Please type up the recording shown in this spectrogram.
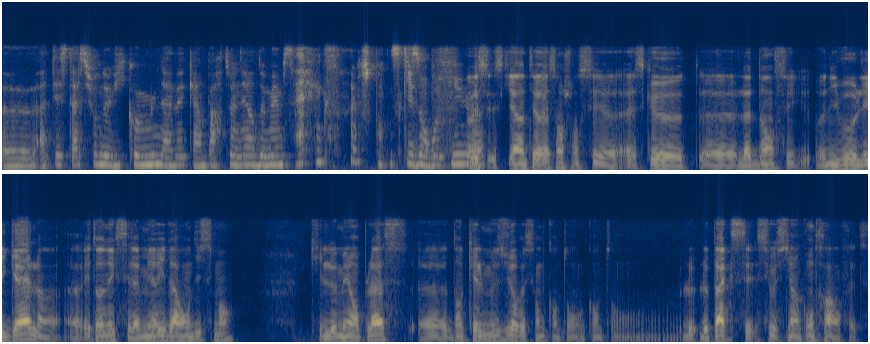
euh, attestation de vie commune avec un partenaire de même sexe. je pense qu'ils ont retenu. ce qui est intéressant, je pense, c'est est-ce que là-dedans, c'est au niveau légal, étant donné que c'est la mairie d'arrondissement, qui le met en place, dans quelle mesure, parce que quand on, quand on, le, le PAC, c'est aussi un contrat en fait.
